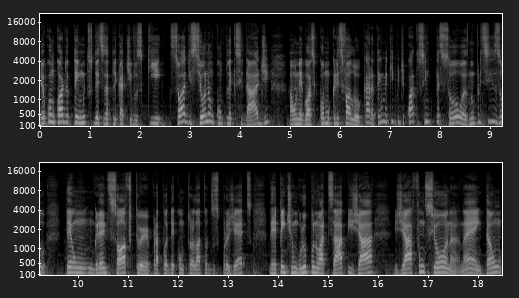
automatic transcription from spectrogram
eu concordo que tem muitos desses aplicativos que só adicionam complexidade a um negócio, como o Cris falou. Cara, tem uma equipe de 4, 5 pessoas, não preciso ter um, um grande software para poder controlar todos os projetos. De repente, um grupo no WhatsApp já já funciona, né? Então,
